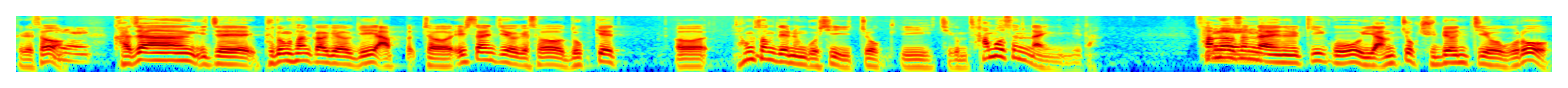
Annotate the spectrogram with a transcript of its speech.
그래서 예. 가장 이제 부동산 가격이 앞, 저 일산 지역에서 높게 어, 형성되는 곳이 이쪽 이 지금 3호선 라인입니다. 3호선 네. 라인을 끼고 이 양쪽 주변 지역으로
